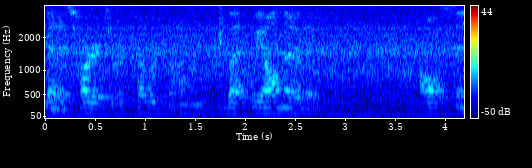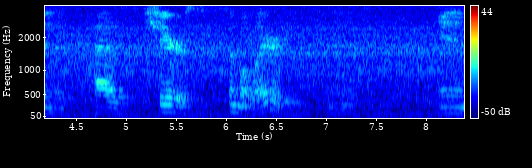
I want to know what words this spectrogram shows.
that it's harder to recover from. But we all know that all sin has, shares similarities. And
